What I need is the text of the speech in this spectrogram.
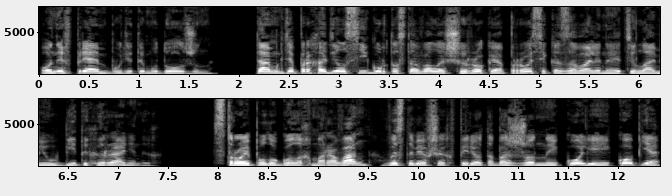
Он и впрямь будет ему должен. Там, где проходил Сигурд, оставалась широкая просека, заваленная телами убитых и раненых. Строй полуголых мараван, выставивших вперед обожженные колья и копья,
